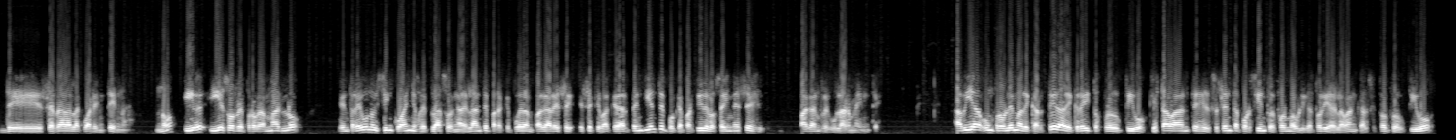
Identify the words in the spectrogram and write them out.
de cerrada la cuarentena, ¿no? Y, y eso reprogramarlo entre uno y cinco años de plazo en adelante para que puedan pagar ese, ese que va a quedar pendiente, porque a partir de los seis meses pagan regularmente había un problema de cartera de créditos productivos que estaba antes el 60% de forma obligatoria de la banca al sector productivo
